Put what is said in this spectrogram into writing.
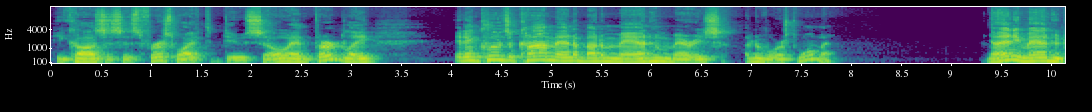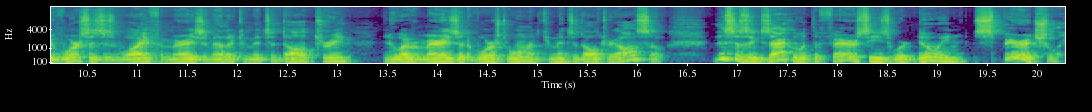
he causes his first wife to do so. And thirdly, it includes a comment about a man who marries a divorced woman. Now, any man who divorces his wife and marries another commits adultery, and whoever marries a divorced woman commits adultery also. This is exactly what the Pharisees were doing spiritually.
